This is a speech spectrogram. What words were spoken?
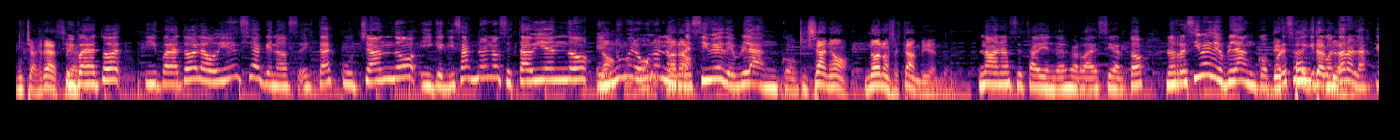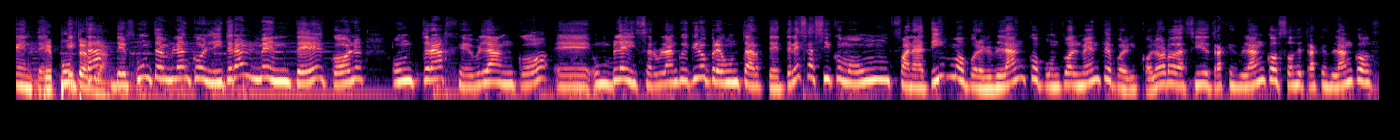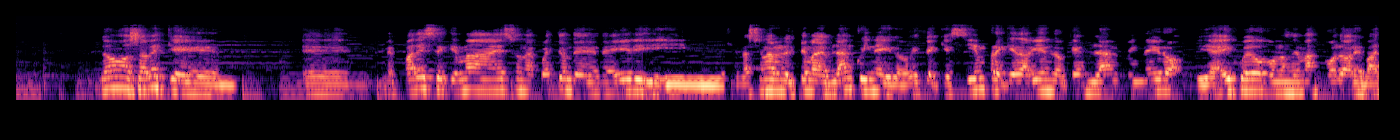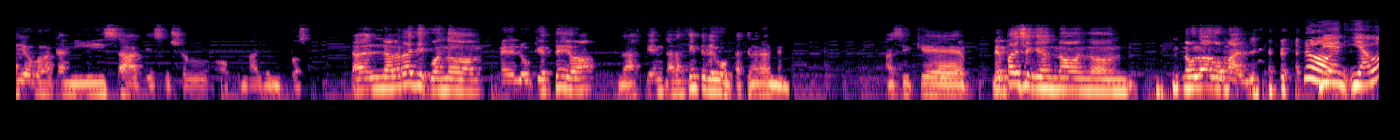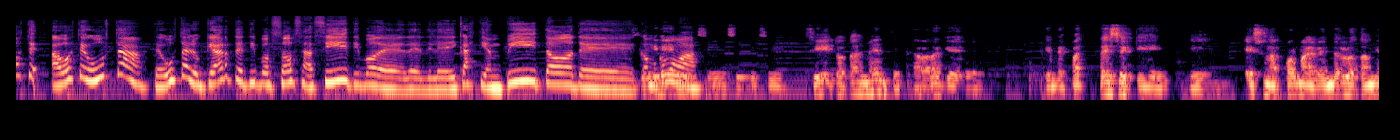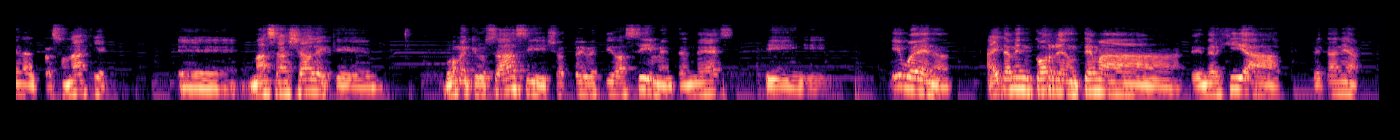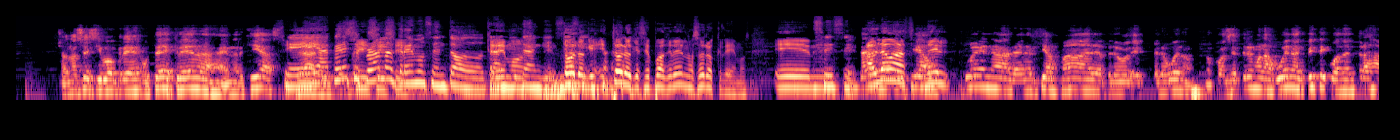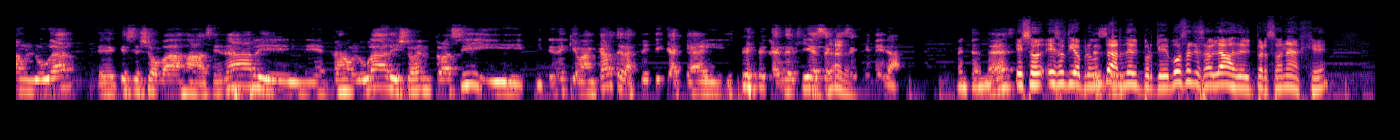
Muchas gracias. Y para, toda, y para toda la audiencia que nos está escuchando y que quizás no nos está viendo, el No, número uno no, nos no. recibe de blanco. Quizá no, no nos están viendo. No, no se está viendo, es verdad, es cierto. Nos recibe de blanco, por De eso le quiero en contar a la gente. De punta en Está blanco, de punta en blanco, literalmente, con un traje blanco, eh, un blazer blanco. Y quiero preguntarte, ¿tenés así como un fanatismo por el blanco puntualmente, por el color de así de trajes blancos? ¿Sos de trajes blancos? No, sabes que eh, me parece que más es una cuestión de, ir y, y relacionar el tema de blanco y negro, ¿viste? Que siempre queda bien lo que es blanco y negro y de ahí juego con los demás colores, varío con la camisa, qué sé yo, o con algunas cosas. La, la verdad que cuando me luqueteo, la gente, a la gente le gusta generalmente. Así que me parece que no, no, no lo hago mal. No, Bien, ¿y a vos te, a vos te gusta? ¿Te gusta luquearte? Tipo, sos así, tipo de, de- de- le dedicas tiempito, te, ¿cómo, Sí, cómo va? Sí, sí, sí. Sí, totalmente. La verdad que, que me parece que, que es una forma de venderlo también al personaje. eh, más allá de que vos me cruzás y yo estoy vestido así, ¿me entendés? Y, y bueno, ahí también corre un tema de energía, Betania. Yo no sé si vos crees, ¿ustedes creen en las energías? Sí, claro. acá en este Sí, programa sí, sí. creemos en todo, tranqui, creemos tranqui. en todo, lo que, en todo lo que se pueda creer, nosotros creemos. Eh, Sí, sí. Están Hablabas, las Nel, energías buenas, las energías malas, pero, eh, pero bueno, nos concentremos en las buenas. Viste, cuando entras a un lugar, eh, qué sé yo, vas a cenar y, y entras a un lugar y yo entro así y, y tenés que bancarte las críticas que hay, la energía esa Claro. que se genera. ¿Me entendés? Eso, eso te iba a preguntar. Nel, porque vos antes hablabas del personaje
